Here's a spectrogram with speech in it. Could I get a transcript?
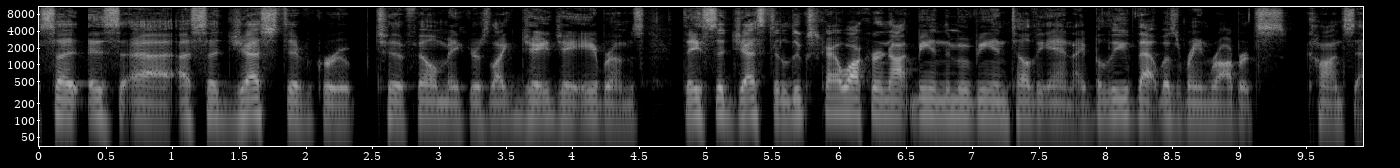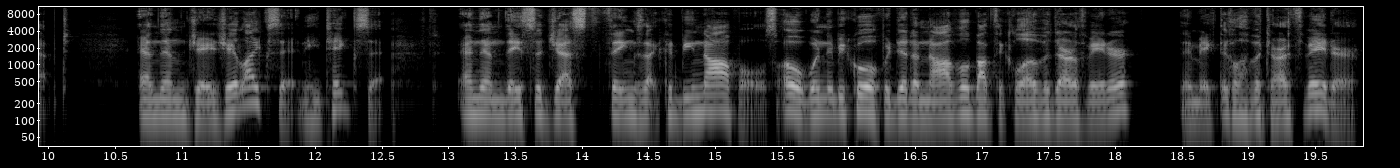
su- is uh, a suggestive group to filmmakers like J.J. Abrams. They suggested Luke Skywalker not be in the movie until the end. I believe that was Rayne Roberts' concept and then JJ likes it and he takes it. And then they suggest things that could be novels. Oh, wouldn't it be cool if we did a novel about the glove of Darth Vader? They make the glove of Darth Vader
